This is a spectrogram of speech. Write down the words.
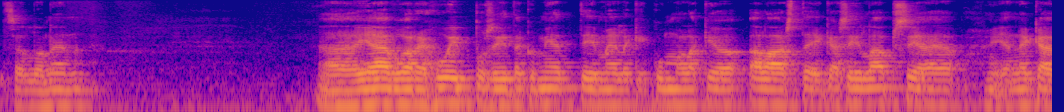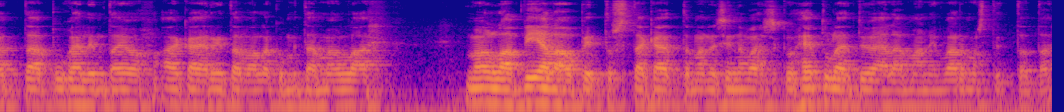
sellainen jäävuoren huippu siitä, kun miettii, meilläkin kummallakin on ala-asteikäisiä lapsia ja, ja ne käyttää puhelinta jo aika eri tavalla kuin mitä me ollaan me ollaan vielä opittu sitä käyttämään, niin siinä vaiheessa kun he tulee työelämään, niin varmasti tota,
